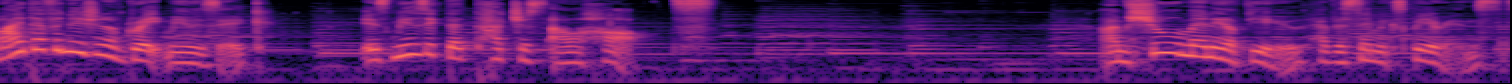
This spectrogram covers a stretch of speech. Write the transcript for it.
My definition of great music is music that touches our hearts. I'm sure many of you have the same experience.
